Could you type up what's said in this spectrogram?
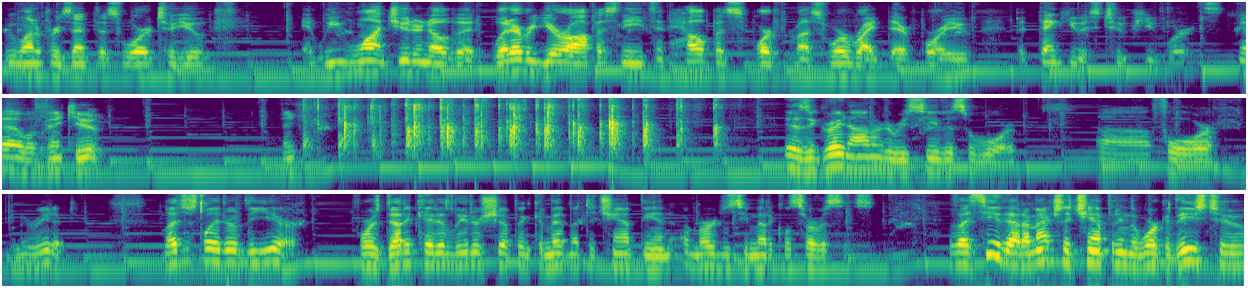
We want to present this award to you. And we want you to know that whatever your office needs and help and support from us, we're right there for you. But thank you is too few words. Yeah, well, thank you. Thank you. It is a great honor to receive this award uh, for, let me read it, Legislator of the Year for his dedicated leadership and commitment to champion emergency medical services. As I see that, I'm actually championing the work of these two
